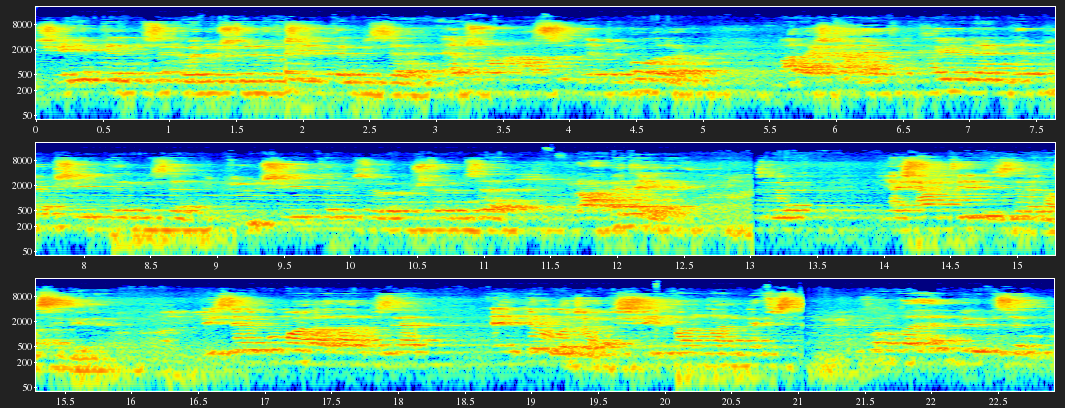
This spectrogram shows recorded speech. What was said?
şehitlerimizin ölmüşlerinin şehitlerimize en son asıl depremi olarak Maraş'ta hayatını kaybeden deprem şehitlerimize, bütün şehitlerimize, ölmüşlerimize rahmet eyle. Yaşantıyı bizlere nasip eyle. Bizleri bu manada bize engel olacak şeytandan, nefisten. Bu konuda her birimizin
